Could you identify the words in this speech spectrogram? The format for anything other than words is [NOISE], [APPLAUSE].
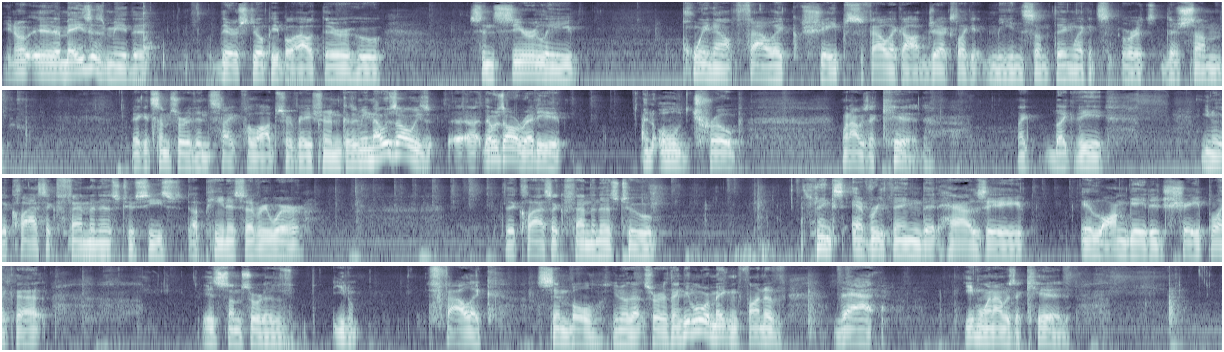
You know, it amazes me that there are still people out there who sincerely point out phallic shapes, phallic objects, like it means something, like it's or it's there's some like it's some sort of insightful observation. Because I mean, that was always uh, that was already an old trope when I was a kid, like like the you know the classic feminist who sees a penis everywhere, the classic feminist who thinks everything that has a elongated shape like that is some sort of you know phallic symbol you know that sort of thing. People were making fun of that even when i was a kid.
